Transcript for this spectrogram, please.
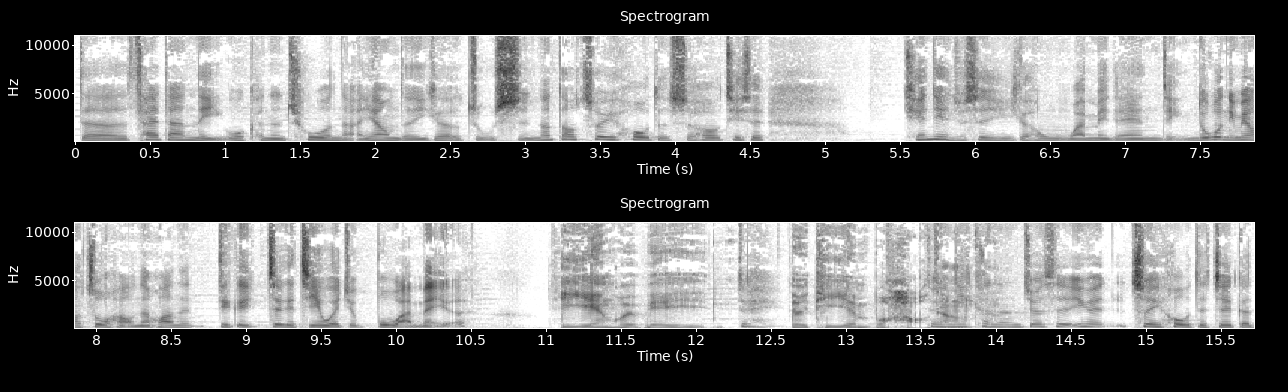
的菜单里，我可能出了哪样的一个主食？那到最后的时候，其实甜点就是一个很完美的 ending。如果你没有做好的话，那这个这个结尾就不完美了。体验会被对对体验不好，对你可能就是因为最后的这个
